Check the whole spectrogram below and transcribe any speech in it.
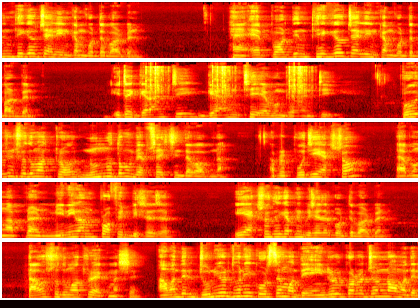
দিন থেকেও চাইলে ইনকাম করতে পারবেন। হ্যাঁ এর পর দিন থেকেও চাইলে ইনকাম করতে পারবেন। এটা গ্যারান্টি গ্যারান্টি এবং গ্যারান্টি প্রয়োজন শুধুমাত্র ন্যূনতম ব্যবসায়িক চিন্তাভাবনা। আপনার পুঁজি একশো এবং আপনার মিনিমাম প্রফিট বিশ হাজার। এই একশো থেকে আপনি বিশ হাজার করতে পারবেন। তাও শুধুমাত্র এক মাসে। আমাদের জুনিয়র ধনী কোর্সের মধ্যে এনরোল করার জন্য আমাদের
